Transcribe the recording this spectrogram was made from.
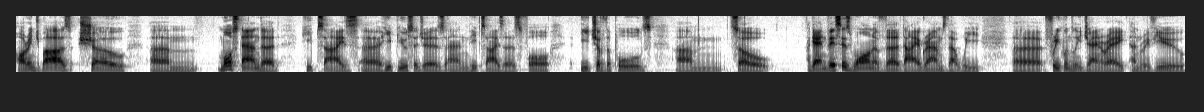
orange bars show um, more standard heap size, uh, heap usages and heap sizes for each of the pools. Um, so again, this is one of the diagrams that we uh, frequently generate and review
